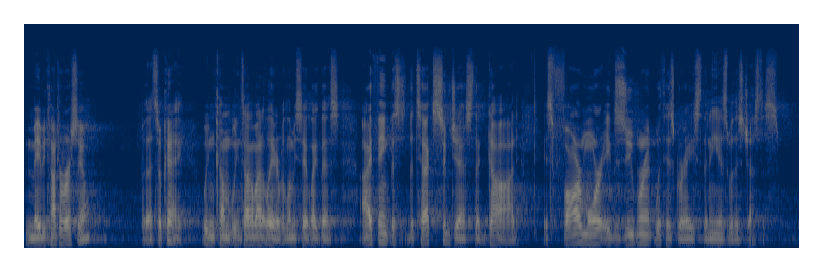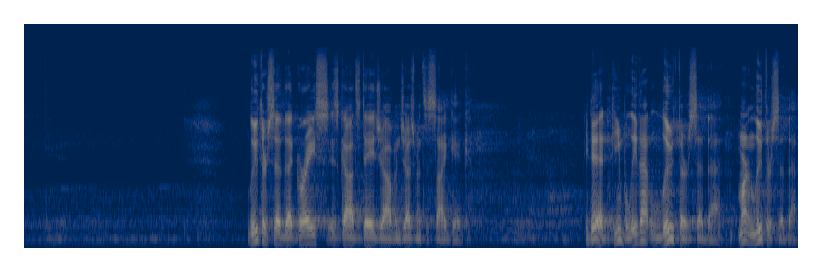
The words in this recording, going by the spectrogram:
maybe controversial, but that's okay. We can come, we can talk about it later, but let me say it like this. I think this, the text suggests that God is far more exuberant with his grace than he is with his justice. Luther said that grace is God's day job and judgment's a side gig. He did. Can you believe that? Luther said that. Martin Luther said that.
